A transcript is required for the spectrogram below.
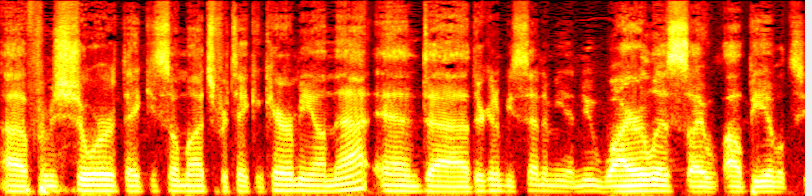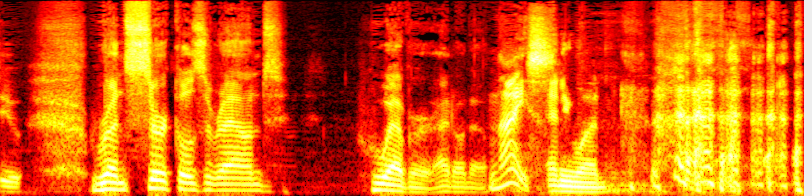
uh, from Shure. Thank you so much for taking care of me on that. And uh, they're going to be sending me a new wireless, so I, I'll be able to run circles around whoever. I don't know Nice. anyone.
